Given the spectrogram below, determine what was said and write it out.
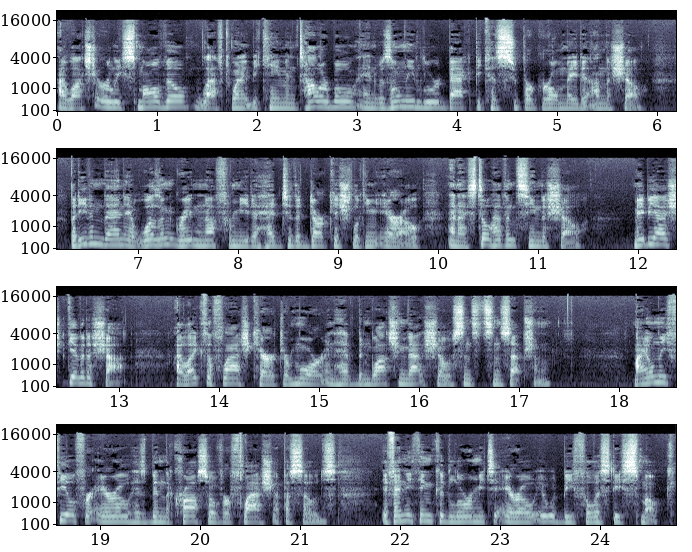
I watched early Smallville, left when it became intolerable, and was only lured back because Supergirl made it on the show. But even then, it wasn't great enough for me to head to the darkish looking Arrow, and I still haven't seen the show. Maybe I should give it a shot. I like the Flash character more and have been watching that show since its inception. My only feel for Arrow has been the crossover Flash episodes. If anything could lure me to Arrow, it would be Felicity Smoak.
